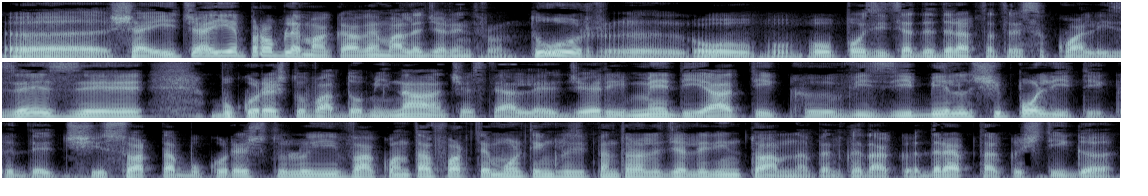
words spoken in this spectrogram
Uh, și aici e problema că avem alegeri într-un tur, uh, o, o poziție de dreapta trebuie să coalizeze, Bucureștiul va domina aceste alegeri, mediatic, vizibil și politic. Deci soarta Bucureștiului va conta foarte mult, inclusiv pentru alegerile din toamnă, pentru că dacă dreapta câștigă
